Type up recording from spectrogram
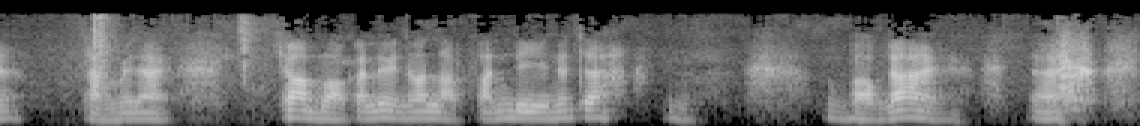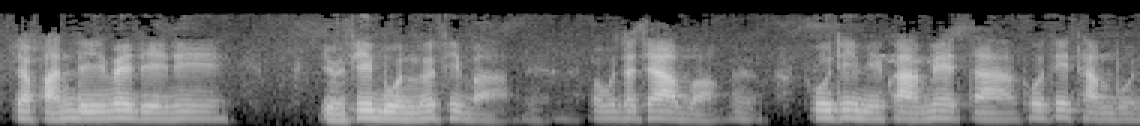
นะ สั่งไม่ได้ ชอบบอกกันเรื่อยนอนหลับฝันดีนะจ๊ะบอกได้จะฝันดีไม่ดีนี่ อยู่ที่บุญหรือที่บาปเนี่ยพระพุทธเจ้าบอกผู้ที่มีความเมตตา ผู้ที่ทำบุญ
